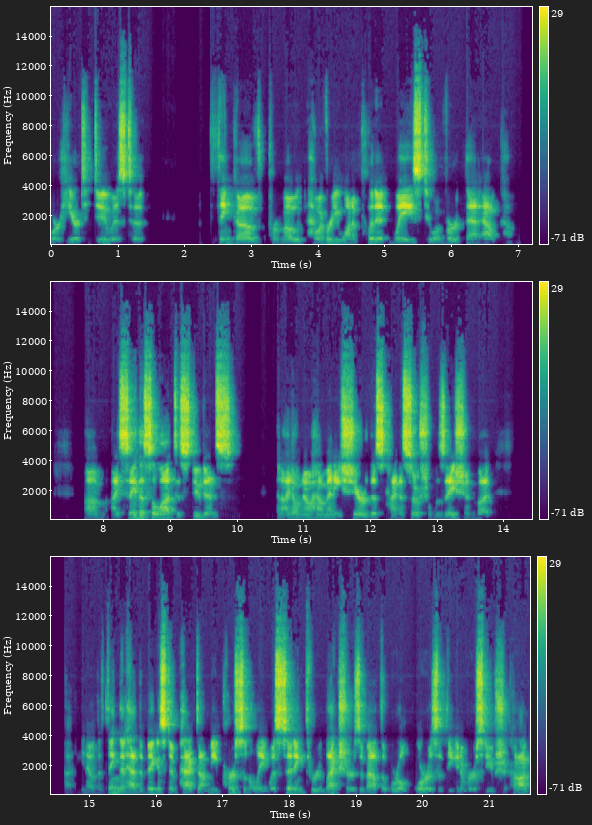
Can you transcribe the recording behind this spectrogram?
we're here to do is to think of, promote, however you want to put it, ways to avert that outcome. Um, I say this a lot to students, and I don't know how many share this kind of socialization, but you know, the thing that had the biggest impact on me personally was sitting through lectures about the world wars at the University of Chicago.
